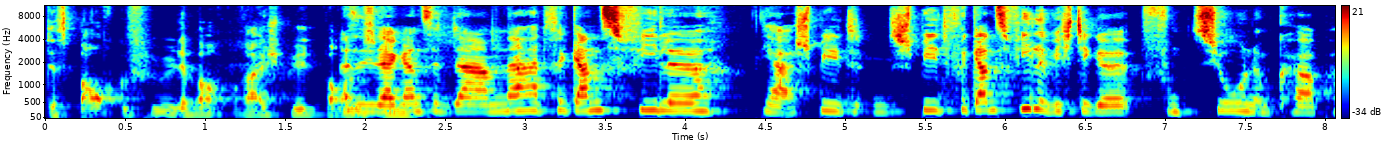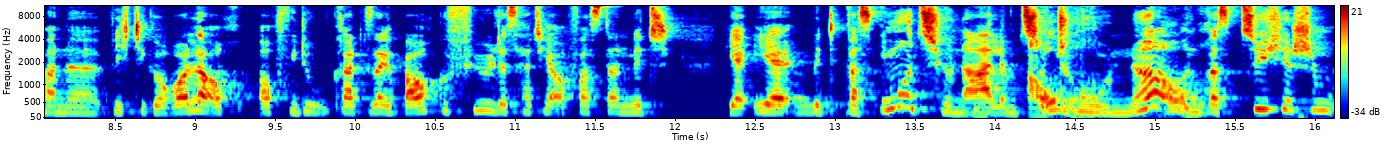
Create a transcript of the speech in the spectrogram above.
das Bauchgefühl, der Bauchbereich spielt bei also uns. Also der ganze Darm ne, hat für ganz viele ja, spielt, spielt für ganz viele wichtige Funktionen im Körper eine wichtige Rolle. Auch, auch wie du gerade gesagt hast, Bauchgefühl, das hat ja auch was dann mit, ja, eher mit was Emotionalem zu Auch, tun, ne? auch. Und was Psychischem.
